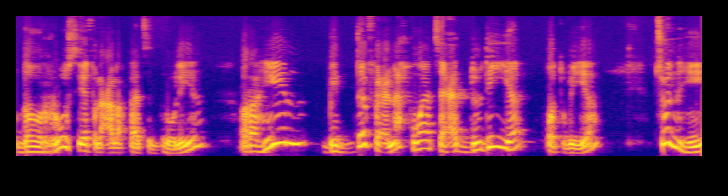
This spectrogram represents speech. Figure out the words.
دور روسيا في العلاقات الدولية رهين بالدفع نحو تعددية قطبية تنهي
